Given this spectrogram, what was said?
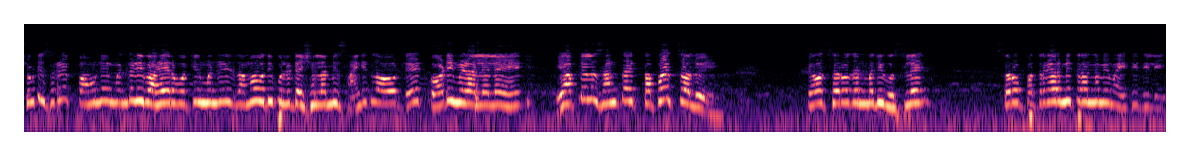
शेवटी सगळे पाहुणे मंडळी बाहेर वकील मंडळी जमा होती पोलीस स्टेशनला मी सांगितलं अहो डेड बॉडी मिळालेलं आहे. हे आपल्याला सांगतायत तपास चालू आहे. तेव्हा सर्वजणमध्ये घुसले. सर्व पत्रकार मित्रांना मी माहिती दिली.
